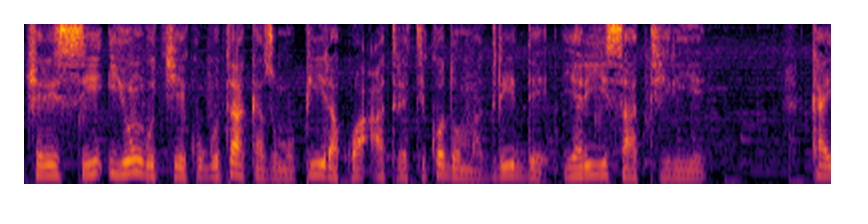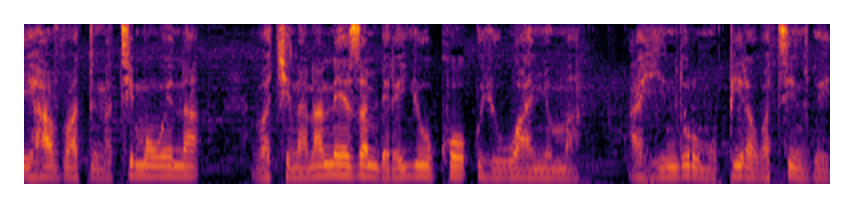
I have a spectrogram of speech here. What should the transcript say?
chelsea yungukiye ku gutakaza umupira kwa atletico do madrid yari yisatiriye. Kai havert na timo wena bakinana neza mbere y'uko uyu wa nyuma ahindura umupira watsinzwe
